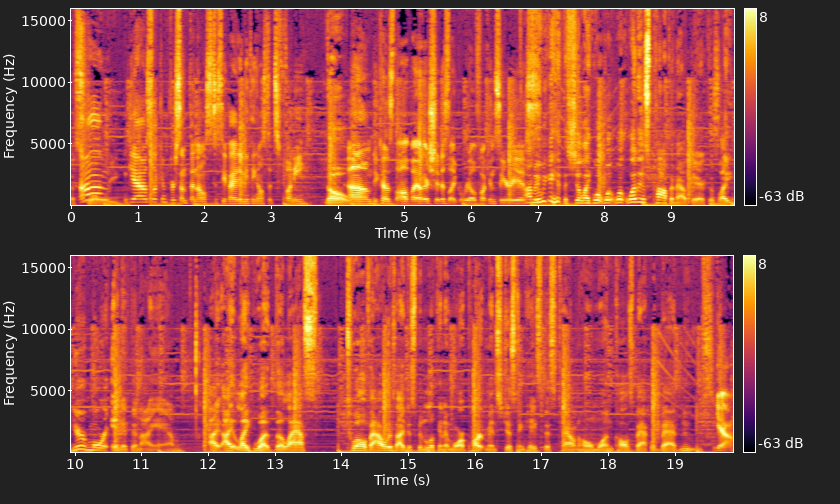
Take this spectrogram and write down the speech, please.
a story. Um, yeah, I was looking for something else to see if I had anything else that's funny. no, Um, because all my other shit is like real fucking serious. I mean we can hit the shit. Like what what what what is popping out there? Because like you're more in it than I am. I I like what the last. 12 hours i've just been looking at more apartments just in case this townhome one calls back with bad news. Yeah.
